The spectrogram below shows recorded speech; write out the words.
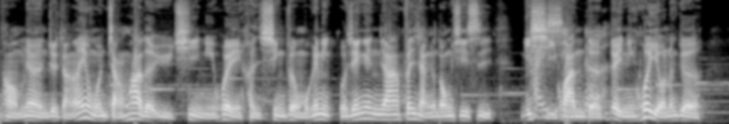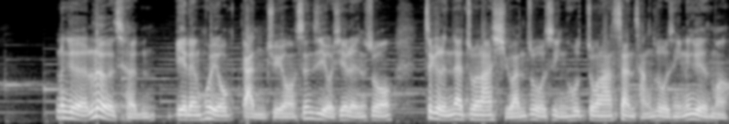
刚好妙人就讲，因为我们讲话的语气你会很兴奋。我跟你，我今天跟人家分享个东西是你喜欢的，对，你会有那个那个热忱，别人会有感觉哦。甚至有些人说，这个人在做他喜欢做的事情，或做他擅长做的事情，那个什么。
